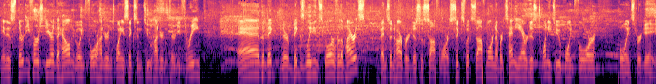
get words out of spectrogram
in his 31st year at the helm, going 426 and 233. And the big their bigs leading scorer for the Pirates, Benson Harper, just a sophomore, six foot sophomore, number 10. He averages 22.4 points per game.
